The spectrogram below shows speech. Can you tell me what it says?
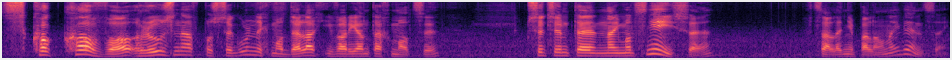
skokowo różna w poszczególnych modelach i wariantach mocy, przy czym te najmocniejsze wcale nie palą najwięcej.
